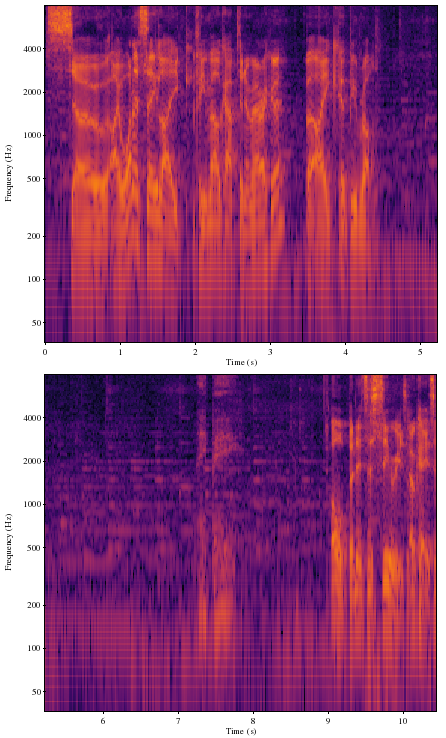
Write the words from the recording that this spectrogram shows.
So I want to say like female Captain America, but I could be wrong. Maybe. Oh, but it's a series. Okay, so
